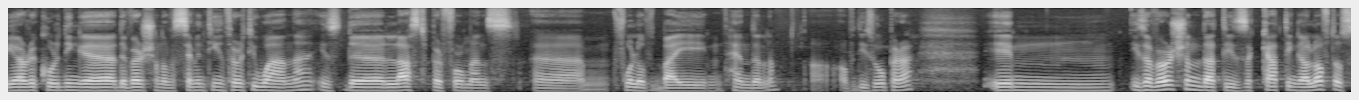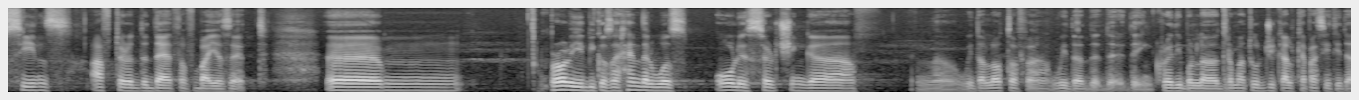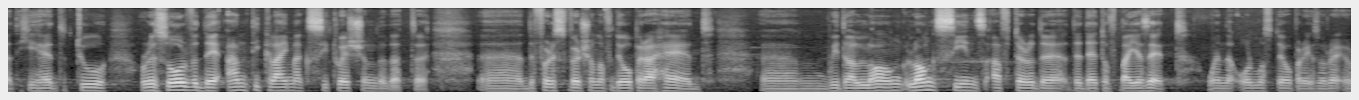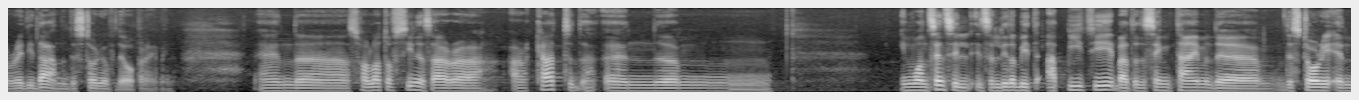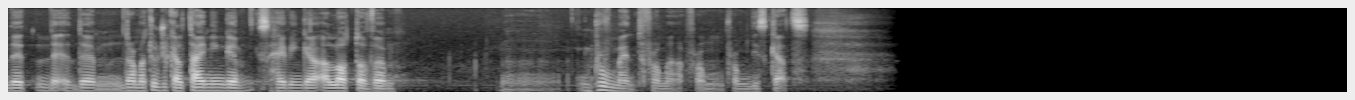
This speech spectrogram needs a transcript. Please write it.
We are recording uh, the version of 1731, is the last performance um, followed by Handel uh, of this opera. Um, is a version that is cutting a lot of scenes after the death of Bayazet. Um, probably because Handel was always searching uh, uh, with a lot of, uh, with the, the, the incredible uh, dramaturgical capacity that he had to resolve the anticlimax situation that, uh, uh, the first version of the opera had, um, with a long, long scenes after the, the death of Bayazet, when the, almost the opera is already done, the story of the opera, I mean. And uh, so a lot of scenes are, are cut and um, in one sense, it's a little bit a pity, but at the same time, the, the story and the, the, the dramaturgical timing is having a, lot of um, improvement from, uh, from, from these cuts.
